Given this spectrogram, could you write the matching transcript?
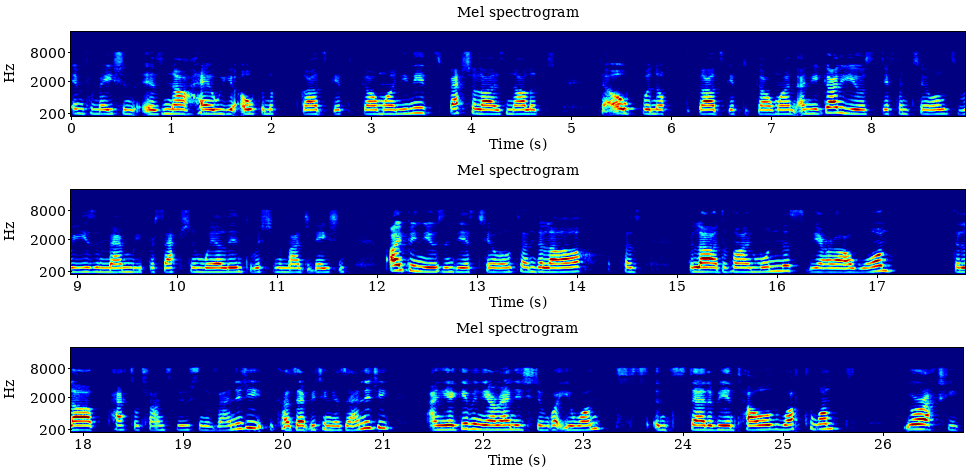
information is not how you open up God's gifted go mind. You need specialized knowledge to open up God's gifted goal mind, and you got to use different tools: reason, memory, perception, will, intuition, imagination. I've been using these tools and the law because the law of divine oneness. We are all one. The law of perpetual transmutation of energy because everything is energy, and you're giving your energy to what you want instead of being told what to want. You're actually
